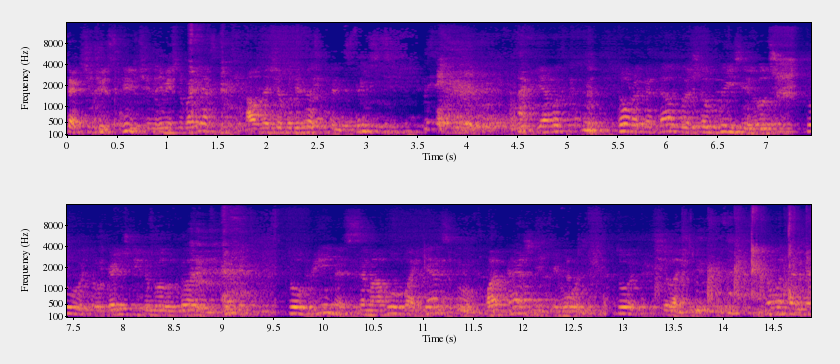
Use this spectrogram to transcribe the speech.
так чуть-чуть скрюченный Миша Боярский, а он еще подвигался, говорит, здрасте. Я вот дорого дал бы, чтобы выяснить, вот что у этого гаишника было в голове. В то время самого Боярского в багажнике возят. Кто этот человек? Ну вот тогда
